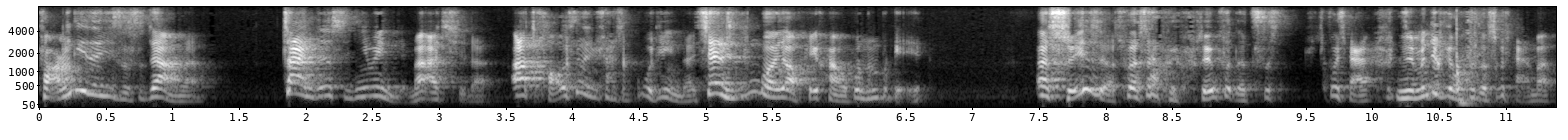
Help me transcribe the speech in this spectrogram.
皇帝的意思是这样的：战争是因为你们而起的，而朝廷的预算是固定的。现在英国要赔款，我不能不给。哎，谁惹出了事，谁负责吃。出钱，你们就给我负责收钱吧。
